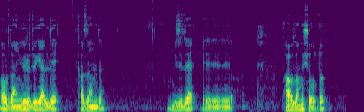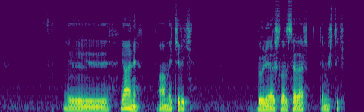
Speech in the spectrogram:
Oradan yürüdü geldi kazandı. Bizi de e, avlamış oldu. E, yani Ahmet Çelik böyle yarışları sever demiştik.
